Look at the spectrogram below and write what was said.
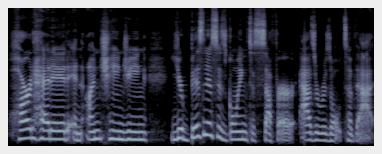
hard headed and unchanging, your business is going to suffer as a result of that.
